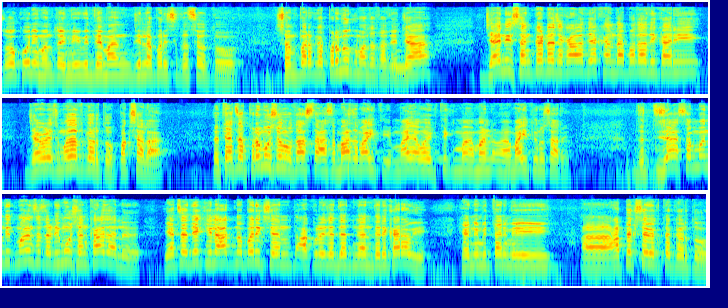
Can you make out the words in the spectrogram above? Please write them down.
जो कोणी म्हणतोय मी विद्यमान जिल्हा परिषद सदस्य होतो संपर्क प्रमुख म्हणतात ते ज्या ज्यांनी संकटाच्या काळात एखादा पदाधिकारी ज्यावेळेस मदत करतो पक्षाला तर त्याचं प्रमोशन होत असतं असं माझं माहिती माझ्या वैयक्तिक माहितीनुसार आहे. ज- ज्या संबंधित माणसाचं डिमोशन काय झालं याचं देखील आत्मपरीक्षण अकोल्याच्या जनतेने करावी ह्या निमित्ताने मी अपेक्षा व्यक्त करतो.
